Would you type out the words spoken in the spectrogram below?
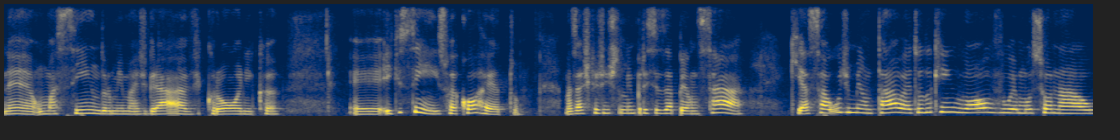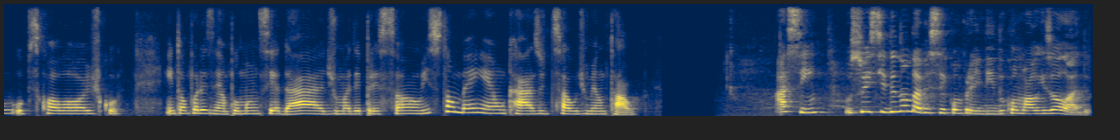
né, uma síndrome mais grave, crônica. É, e que sim, isso é correto. Mas acho que a gente também precisa pensar que a saúde mental é tudo que envolve o emocional, o psicológico. Então, por exemplo, uma ansiedade, uma depressão, isso também é um caso de saúde mental. Assim, o suicídio não deve ser compreendido como algo isolado,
